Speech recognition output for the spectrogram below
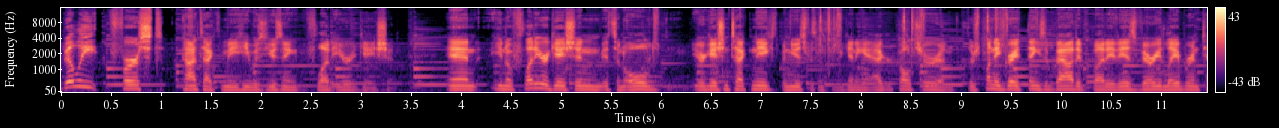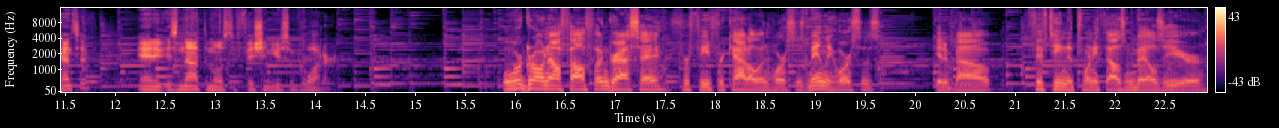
Billy first contacted me, he was using flood irrigation. And, you know, flood irrigation, it's an old irrigation technique. It's been used since the beginning of agriculture, and there's plenty of great things about it, but it is very labor intensive, and it is not the most efficient use of water. Well, we're growing alfalfa and grass hay for feed for cattle and horses, mainly horses. Get about 15 to 20,000 bales a year.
